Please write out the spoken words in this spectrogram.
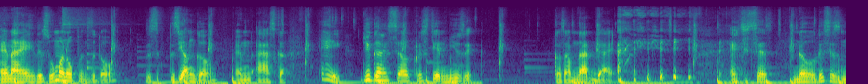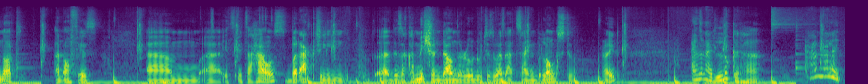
and I this woman opens the door, this this young girl, and I ask her, "Hey, do you guys sell Christian music?" Because I'm that guy. and she says, "No, this is not an office. Um, uh, it's it's a house, but actually uh, there's a commission down the road, which is where that sign belongs to, right?" And then I look at her, and I'm not like,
